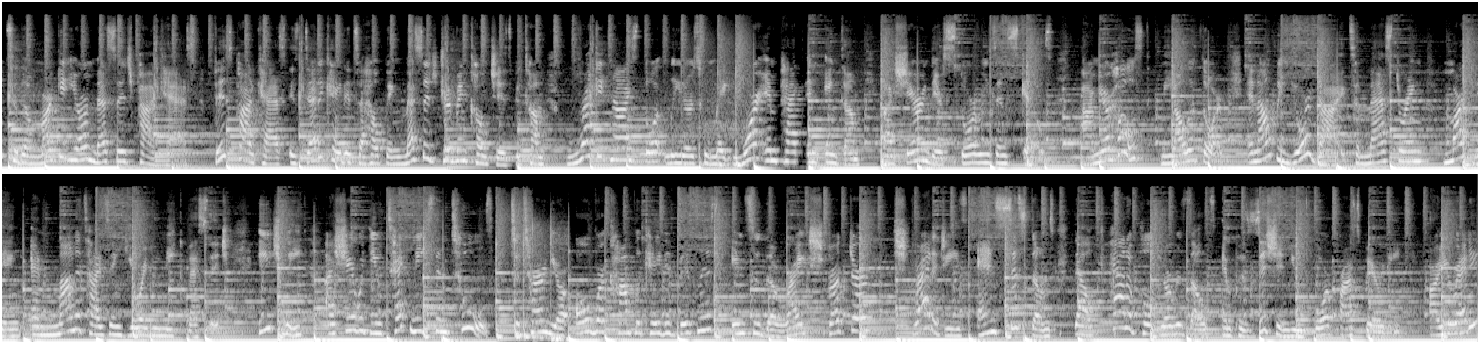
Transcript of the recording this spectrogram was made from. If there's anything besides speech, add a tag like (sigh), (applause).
listening to the Market Your Message podcast. This podcast is dedicated to helping message driven coaches become recognized thought leaders who make more impact and income by sharing their stories and skills. I'm your host, Nyala Thorpe, and I'll be your guide to mastering, marketing, and monetizing your unique message. Each week, I share with you techniques and tools to turn your overcomplicated business into the right structure, strategies, and systems that'll catapult your results and position you for prosperity. Are you ready?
